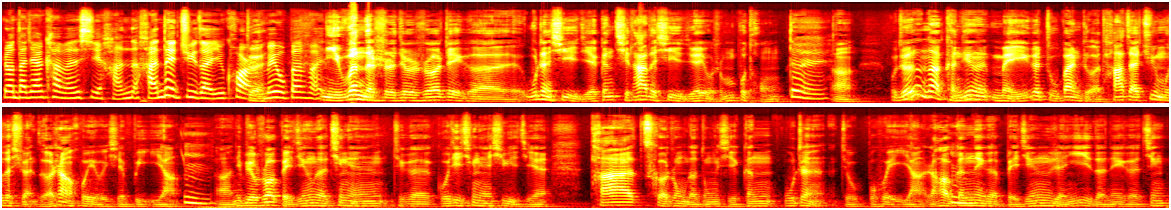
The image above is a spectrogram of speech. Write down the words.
让大家看完戏还得还得聚在一块儿，没有办法。你问的是就是说这个乌镇戏剧节跟其他的戏剧节有什么不同对，啊？我觉得那肯定每一个主办者他在剧目的选择上会有一些不一样嗯啊。你比如说北京的青年这个国际青年戏剧节。它侧重的东西跟乌镇就不会一样，然后跟嗯那个北京人艺的那个精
